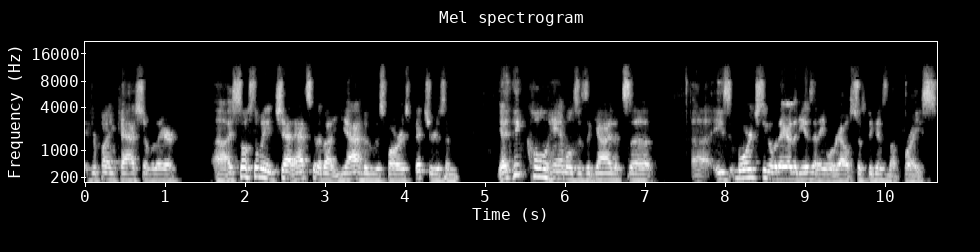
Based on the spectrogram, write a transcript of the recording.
if you're playing cash over there. Uh, I saw somebody in chat asking about Yahoo as far as pitchers, and yeah, I think Cole Hamels is a guy that's uh, uh, he's more interesting over there than he is anywhere else, just because of the price.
